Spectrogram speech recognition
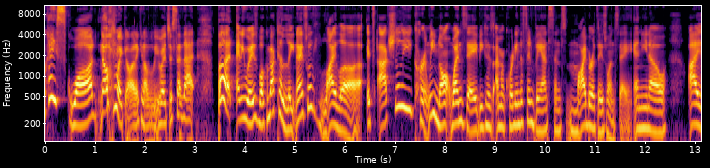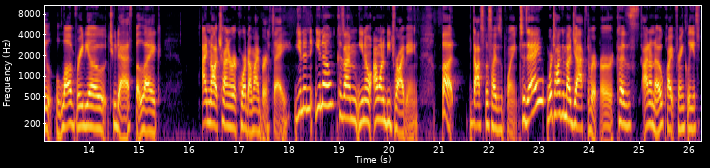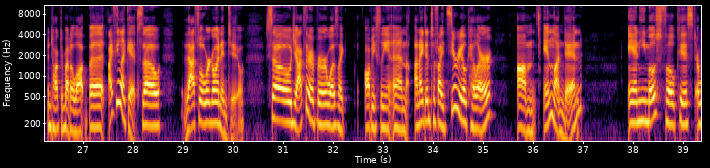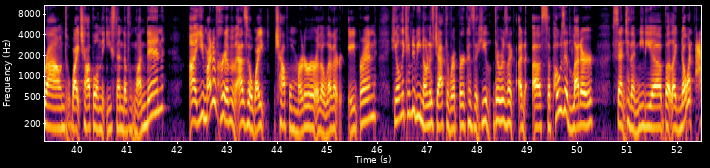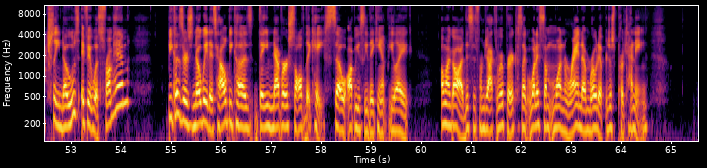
Okay, squad. No, oh my god, I cannot believe I just said that. But, anyways, welcome back to Late Nights with Lila. It's actually currently not Wednesday because I'm recording this in advance since my birthday is Wednesday. And, you know, I love radio to death, but like, I'm not trying to record on my birthday. You know, you know, because I'm, you know, I want to be driving. But that's besides the point. Today, we're talking about Jack the Ripper because I don't know, quite frankly, it's been talked about a lot, but I feel like it. So that's what we're going into. So Jack the Ripper was like obviously an unidentified serial killer um, in London, and he most focused around Whitechapel in the East End of London. Uh, you might have heard of him as a Whitechapel murderer or the Leather Apron. He only came to be known as Jack the Ripper because he there was like a supposed letter sent to the media, but like no one actually knows if it was from him because there's no way to tell because they never solved the case. So obviously they can't be like, oh my god, this is from Jack the Ripper. Because like, what if someone random wrote it just pretending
